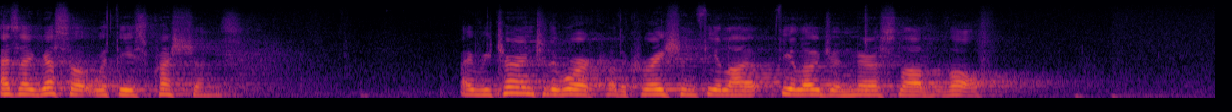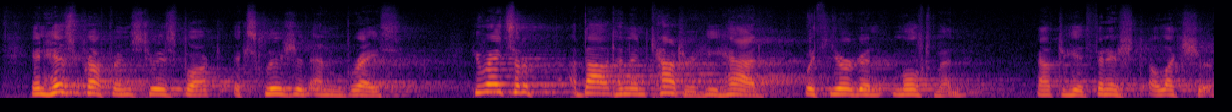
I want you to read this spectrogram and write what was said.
As I wrestle with these questions, I return to the work of the Croatian theolo- theologian Miroslav Volf. In his preface to his book, Exclusion and Embrace, he writes about an encounter he had with Jurgen Moltmann after he had finished a lecture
